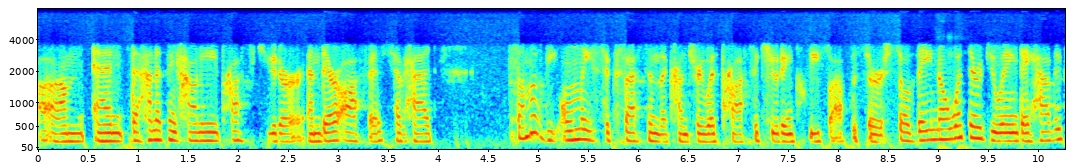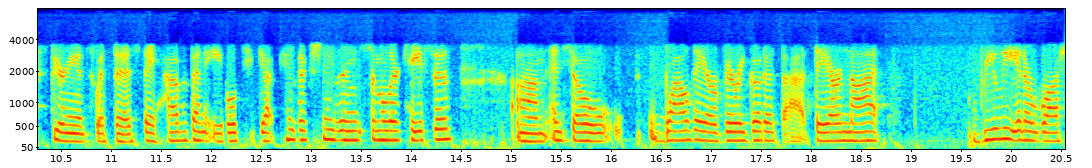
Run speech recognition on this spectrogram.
um, and the Hennepin County prosecutor and their office have had some of the only success in the country with prosecuting police officers. So they know what they're doing. They have experience with this. They have been able to get convictions in similar cases. Um, and so while they are very good at that, they are not really in a rush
